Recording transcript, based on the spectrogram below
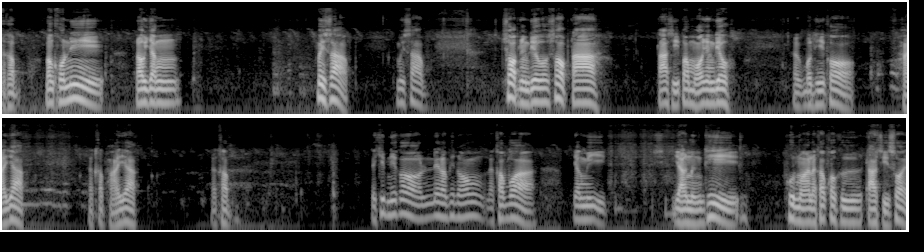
นะครับ บางคนนี่เรายังไม่ทราบไม่ทราบ ชอบอย่างเดียวชอบตา ตาสีปลาหมออย่างเดียวบางทีก็หายากนะครับหายากนะครับในคลิปนี้ก็แนะนำพี่น้องนะครับว่ายังมีอีกอย่างหนึ่งที่พูดมานะครับก็คือตาสีสร้อย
